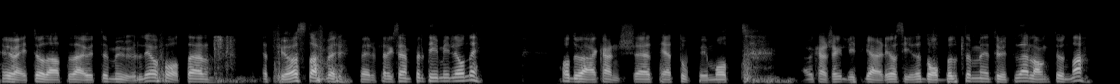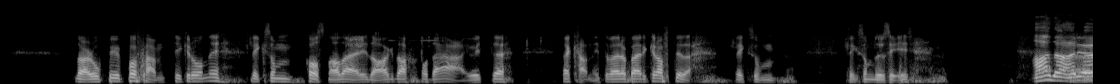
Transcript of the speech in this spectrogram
vi vet jo da at det er jo ikke mulig å få til et fjøs da, for, for f.eks. 10 millioner. Og du er kanskje tett oppimot Det er kanskje litt galt å si det dobbelte, men jeg tror ikke det er langt unna. Da er det oppe på 50 kroner, slik som kostnaden er i dag. da, Og det er jo ikke det kan ikke være bærekraftig, det. Slik som, slik som du sier. Nei, det er det.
